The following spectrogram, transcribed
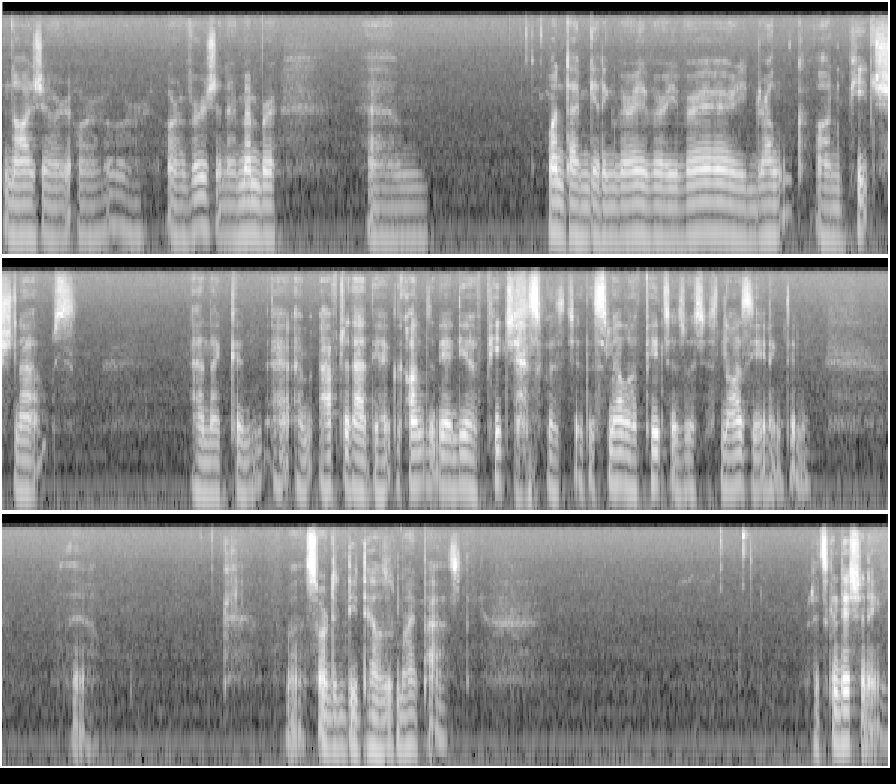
nausea or, or, or, or aversion. I remember um, one time getting very, very, very drunk on peach schnapps. And I could, after that, the, the, the idea of peaches was just, the smell of peaches was just nauseating to me. Yeah. Well, sordid details of my past. But it's conditioning.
